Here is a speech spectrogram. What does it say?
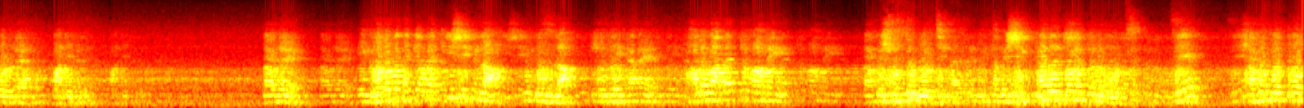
করলেন মাটিতে তাহলে এই ঘটনা থেকে আমরা কি শিখলাম, কি বুঝলাম? শুধু এখানে ভালো লাগার জন্য আমি তাকে সত্য বলছি না আমি শিক্ষাদান করার জন্য বলছি যে সর্বপ্রথম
